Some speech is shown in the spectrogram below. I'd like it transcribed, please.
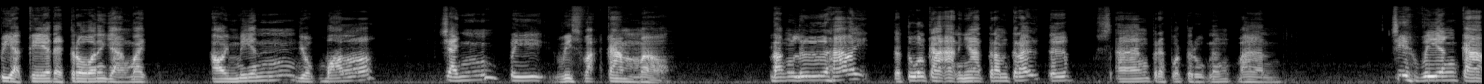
ពីអាគារដែលត្រនឹងយ៉ាងម៉េចឲ្យមានយោបល់ចេញពីវិស្វកម្មមកដឹងលឺហើយទទួលការអនុញ្ញាតត្រឹមត្រូវទើបស្អាងព្រះពុទ្ធរូបនឹងបានជៀសវាងការ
